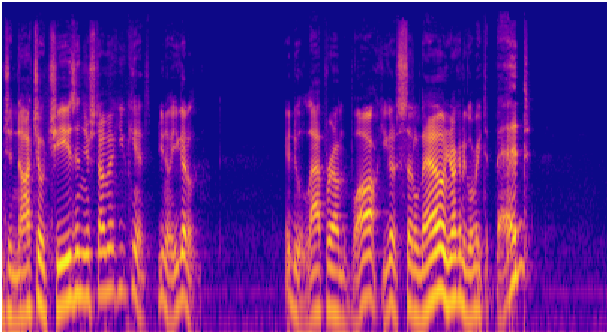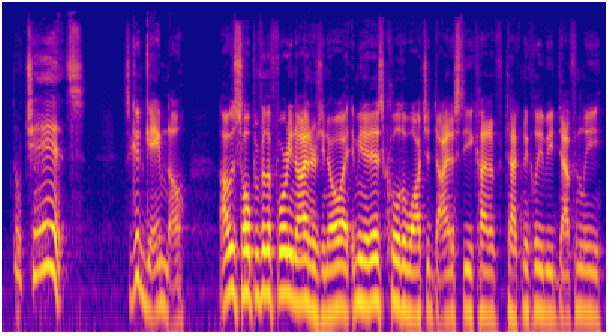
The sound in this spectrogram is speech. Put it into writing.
Bunch of nacho cheese in your stomach. You can't. You know. You gotta. You gotta do a lap around the block. You gotta settle down. You're not gonna go right to bed. No chance. It's a good game though. I was hoping for the 49ers, you know. I, I mean, it is cool to watch a dynasty kind of technically be definitely,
